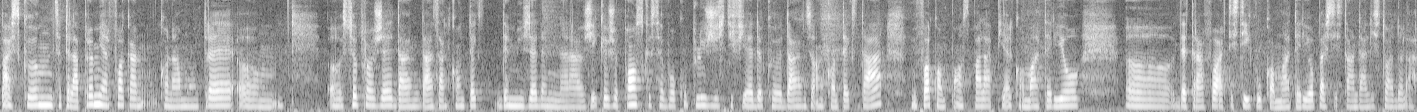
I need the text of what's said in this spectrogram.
parce que c'était la première fois qu'on a montré euh, euh, ce projet dans, un contexte de musée de minéralogie, que je pense que c'est beaucoup plus justifié que dans un contexte d'art, une fois qu'on pense pas la pierre comme matériau euh, de travaux artistiques ou comme matériau persistant dans l'histoire de l'art.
